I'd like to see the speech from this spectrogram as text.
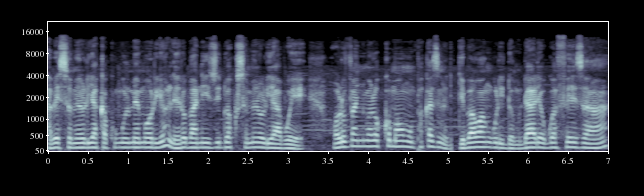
Ab'essomero lya kakungulu memorial leero baniiziddwa ku ssomero lyabwe. Oluvannyuma lw'okukomawo mu mpaka zino gye bawangulidde omudaali ogwa feeza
